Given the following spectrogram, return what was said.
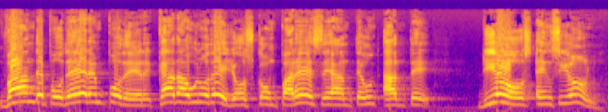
Van de poder en poder. Cada uno de ellos comparece ante, ante Dios en Sión.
